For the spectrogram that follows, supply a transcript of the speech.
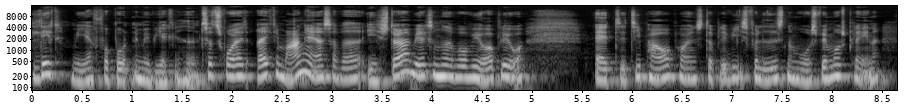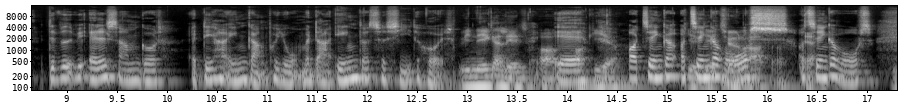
lidt mere forbundne med virkeligheden. Så tror jeg, at rigtig mange af os har været i større virksomheder, hvor vi oplever, at de powerpoints, der bliver vist for ledelsen om vores femårsplaner, det ved vi alle sammen godt, at det har ingen gang på jord, men der er ingen, der tør sige det højt. Vi nikker lidt og, ja, og giver og tænker, og tænker vores, og ja. tænker vores. Mm.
